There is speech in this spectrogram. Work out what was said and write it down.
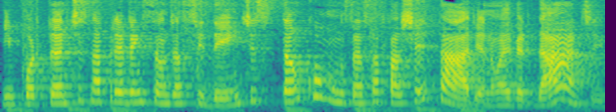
Importantes na prevenção de acidentes tão comuns nessa faixa etária, não é verdade?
